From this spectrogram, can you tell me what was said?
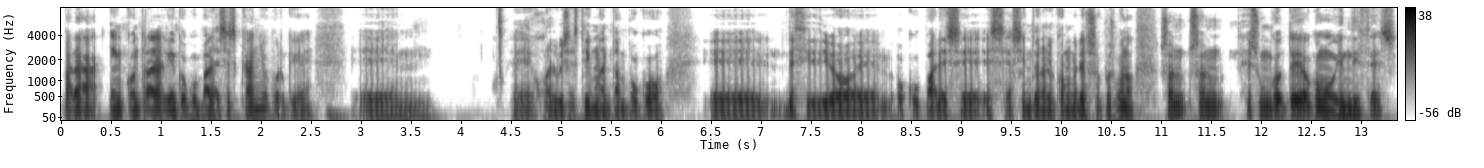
para encontrar a alguien que ocupara ese escaño, porque Juan Luis Stigman tampoco eh, decidió eh, ocupar ese, ese, asiento en el Congreso. Pues bueno, son, son, es un goteo, como bien dices,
